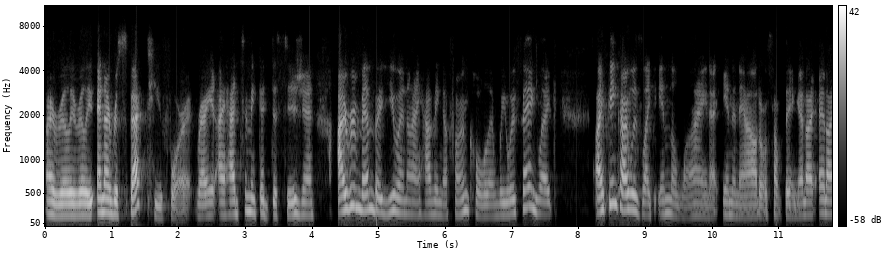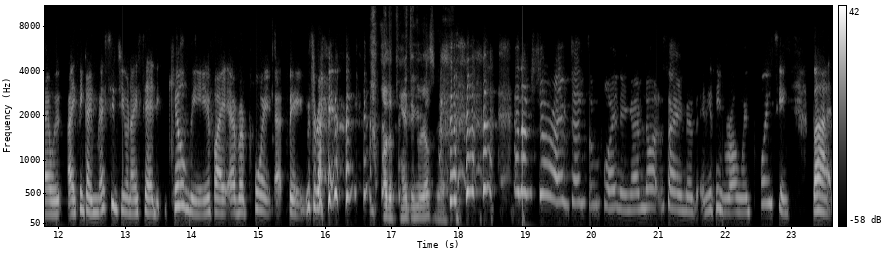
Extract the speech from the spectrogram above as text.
I really, really and I respect you for it, right? I had to make a decision. I remember you and I having a phone call and we were saying like I think I was like in the line, uh, in and out or something, and I and I w I think I messaged you and I said, "Kill me if I ever point at things," right? Oh, the pointing reels. Yeah. And I'm sure I've done some pointing. I'm not saying there's anything wrong with pointing, but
